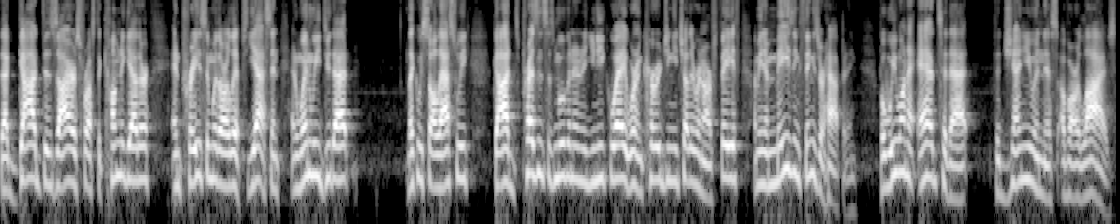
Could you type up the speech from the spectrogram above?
that God desires for us to come together and praise Him with our lips. Yes, and, and when we do that, like we saw last week, God's presence is moving in a unique way. We're encouraging each other in our faith. I mean, amazing things are happening. But we want to add to that the genuineness of our lives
